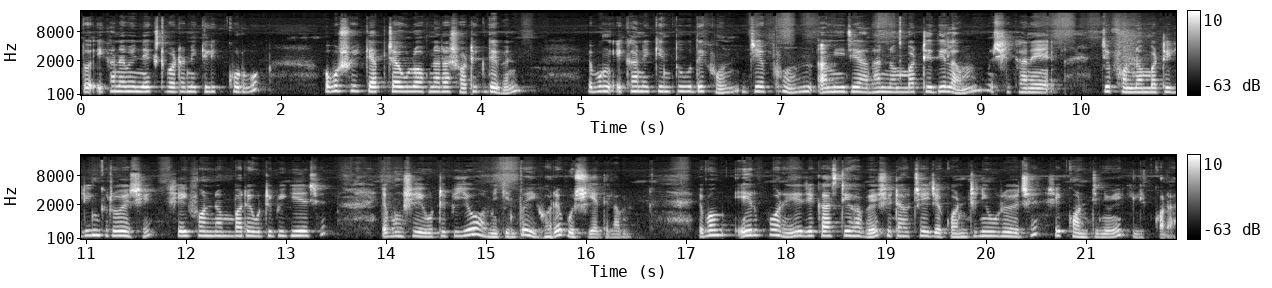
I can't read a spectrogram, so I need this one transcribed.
তো এখানে আমি নেক্সট বাটনে ক্লিক করব। অবশ্যই ক্যাপচাগুলো আপনারা সঠিক দেবেন। এবং এখানে কিন্তু দেখুন, যে ফোন আমি যে আধার নম্বরটি দিলাম, সেখানে যে ফোন নাম্বারটি লিঙ্ক রয়েছে, সেই ফোন নাম্বারে ওটিপি গিয়েছে এবং সেই ওটিপিও আমি কিন্তু এই ঘরে বসিয়ে দিলাম। এবং এরপরে যে কাজটি হবে, সেটা হচ্ছে এই যে কন্টিনিউ রয়েছে, সেই কন্টিনিউয়ে ক্লিক করা।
